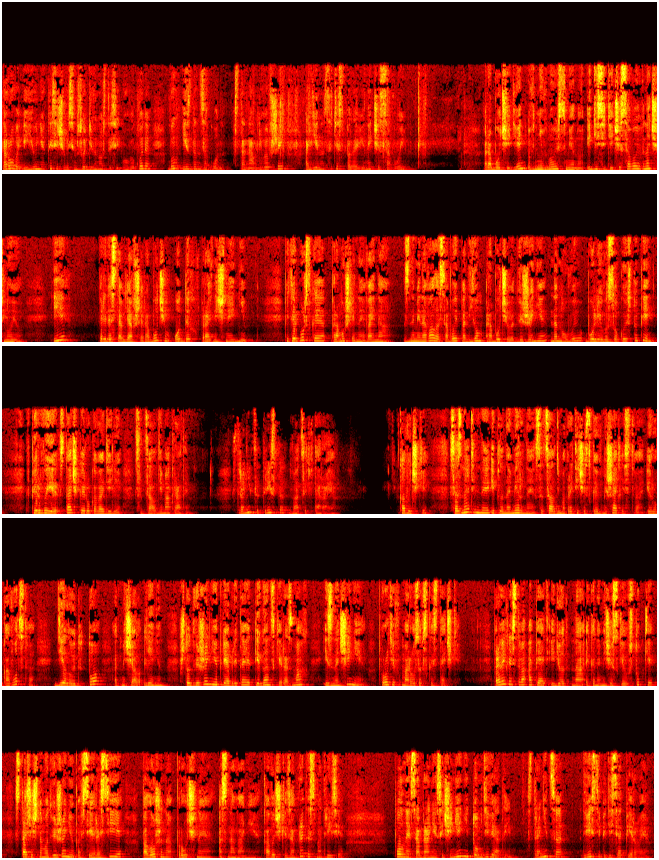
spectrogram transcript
2 июня 1897 года был издан закон, устанавливавший 11,5-часовой рабочий день в дневную смену и 10-часовой в ночную, и предоставлявший рабочим отдых в праздничные дни. Петербургская промышленная война знаменовала собой подъем рабочего движения на новую, более высокую ступень, Впервые стачкой руководили социал-демократы. Страница 322. Кавычки. Сознательное и планомерное социал-демократическое вмешательство и руководство делают то, отмечал Ленин, что движение приобретает гигантский размах и значение против Морозовской стачки. Правительство опять идет на экономические уступки, стачечному движению по всей России – положено прочное основание. Кавычки закрыты, смотрите. Полное собрание сочинений, том 9, страница 251.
